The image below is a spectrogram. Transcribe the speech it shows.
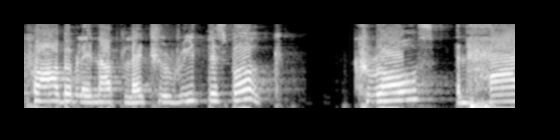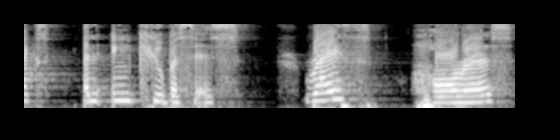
probably not let you read this book. Crows and hags and incubuses, wraiths, horrors,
